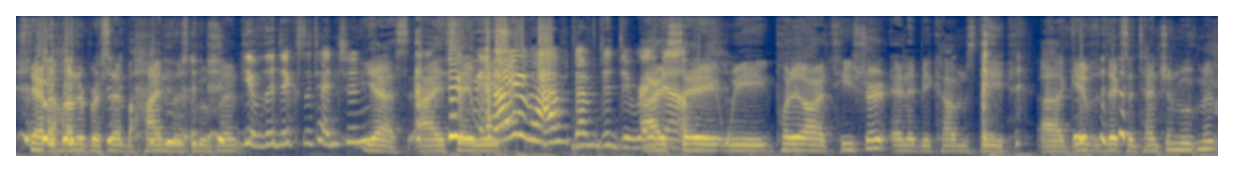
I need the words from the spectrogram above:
stand 100% behind this movement. Give the dicks attention. Yes, I say we. I am half tempted to right I now. say we put it on a T-shirt and it becomes the uh, "Give the Dicks Attention" movement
